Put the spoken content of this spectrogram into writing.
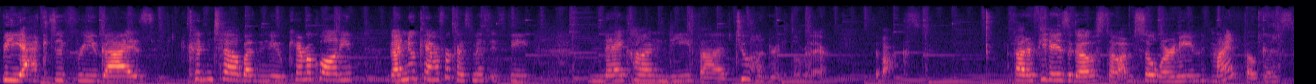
be active for you guys couldn't tell by the new camera quality. Got a new camera for Christmas. It's the Nikon D5 200. It's over there, the box. Got it a few days ago, so I'm still learning. Am I in focus?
